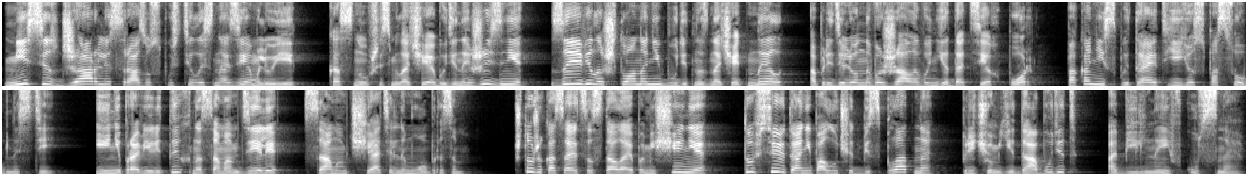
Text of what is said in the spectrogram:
Миссис Джарли сразу спустилась на землю и, коснувшись мелочей обыденной жизни, заявила, что она не будет назначать Нелл определенного жалования до тех пор, пока не испытает ее способностей и не проверит их на самом деле самым тщательным образом. Что же касается стола и помещения, то все это они получат бесплатно, причем еда будет обильная и вкусная.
